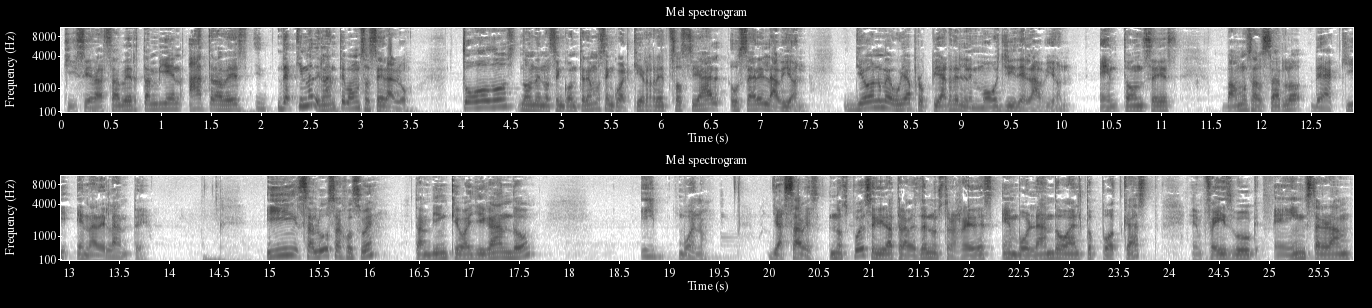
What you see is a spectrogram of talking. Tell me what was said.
Quisiera saber también a través... De aquí en adelante vamos a hacer algo. Todos donde nos encontremos en cualquier red social, usar el avión. Yo no me voy a apropiar del emoji del avión. Entonces, vamos a usarlo de aquí en adelante. Y saludos a Josué, también que va llegando. Y bueno, ya sabes, nos puedes seguir a través de nuestras redes en Volando Alto Podcast, en Facebook e Instagram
